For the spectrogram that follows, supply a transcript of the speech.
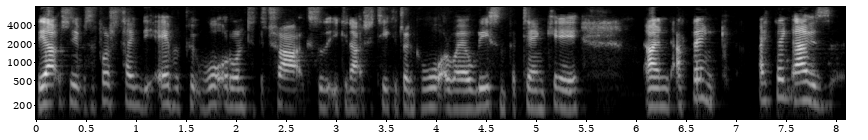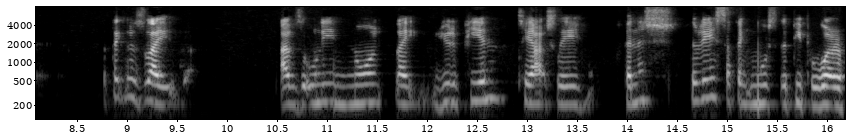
They actually, it was the first time they ever put water onto the track so that you can actually take a drink of water while racing for 10K. And I think, I think I was, I think it was like, I was the only non like European to actually finish the race. I think most of the people were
